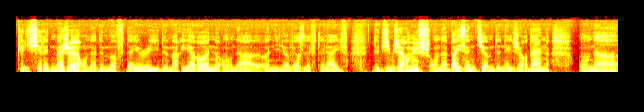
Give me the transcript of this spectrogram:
qualifierais de majeurs. On a The Moth Diary de Marie Aron, on a euh, Only Lovers Left Alive de Jim Jarmusch, on a Byzantium de Neil Jordan, on a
